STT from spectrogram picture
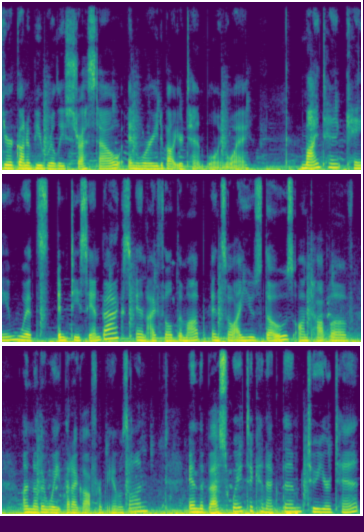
you're gonna be really stressed out and worried about your tent blowing away. My tent came with empty sandbags and I filled them up, and so I used those on top of another weight that I got from Amazon. And the best way to connect them to your tent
